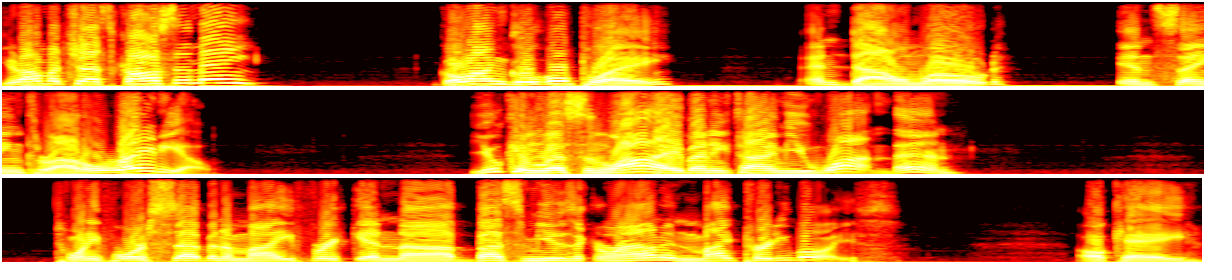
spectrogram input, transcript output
You know how much that's costing me? Go on Google Play and download Insane Throttle Radio. You can listen live anytime you want then. 24 7 of my freaking uh, best music around and my pretty voice. Okay,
